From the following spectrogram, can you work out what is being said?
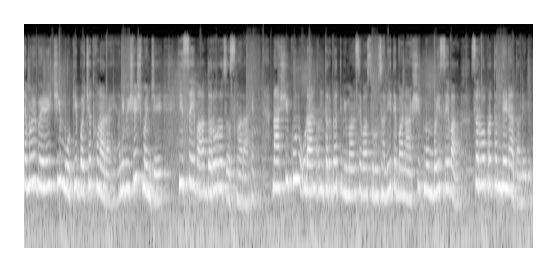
त्यामुळे वेळेची मोठी बचत होणार आहे. आणि विशेष म्हणजे ही सेवा दररोज असणार आहे. नाशिकहून उडान अंतर्गत विमानसेवा सुरू झाली तेव्हा नाशिक मुंबई सेवा सर्वप्रथम देण्यात आलेली.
